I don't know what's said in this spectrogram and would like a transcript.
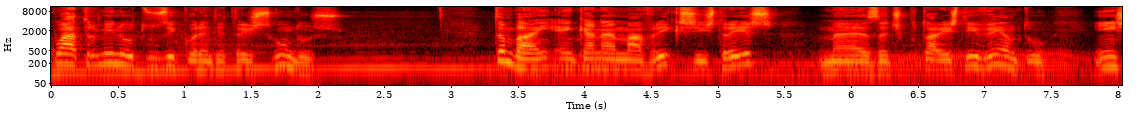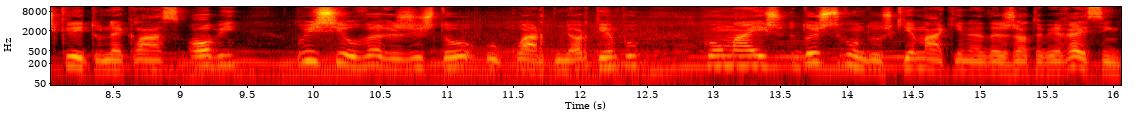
4 minutos e 43 segundos. Também em Cana Maverick X3, mas a disputar este evento, inscrito na classe Hobby, Luís Silva registrou o quarto melhor tempo com mais 2 segundos que a máquina da JB Racing.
